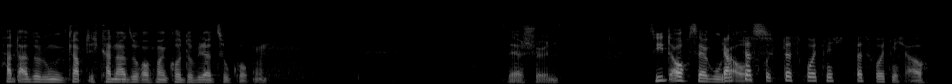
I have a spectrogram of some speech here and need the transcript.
Hat also nun geklappt. Ich kann also auf mein Konto wieder zugucken. Sehr schön. Sieht auch sehr gut ja, aus. das, das freut mich. Das freut mich auch.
